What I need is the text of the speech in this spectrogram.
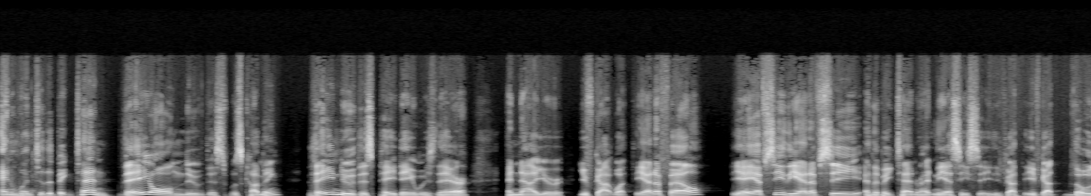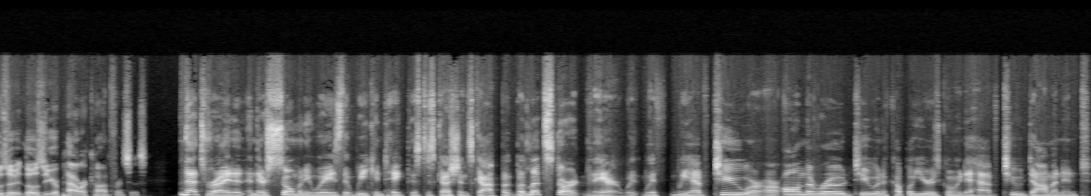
and went to the Big Ten. They all knew this was coming. They knew this payday was there. And now you're you've got what the NFL, the AFC, the NFC, and the Big Ten, right? in the SEC. You've got you've got those are those are your power conferences. That's right, and, and, there's so many ways that we can take this discussion, Scott. But but let's start there. With with we have two or are on the road to in a couple years going to have two dominant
